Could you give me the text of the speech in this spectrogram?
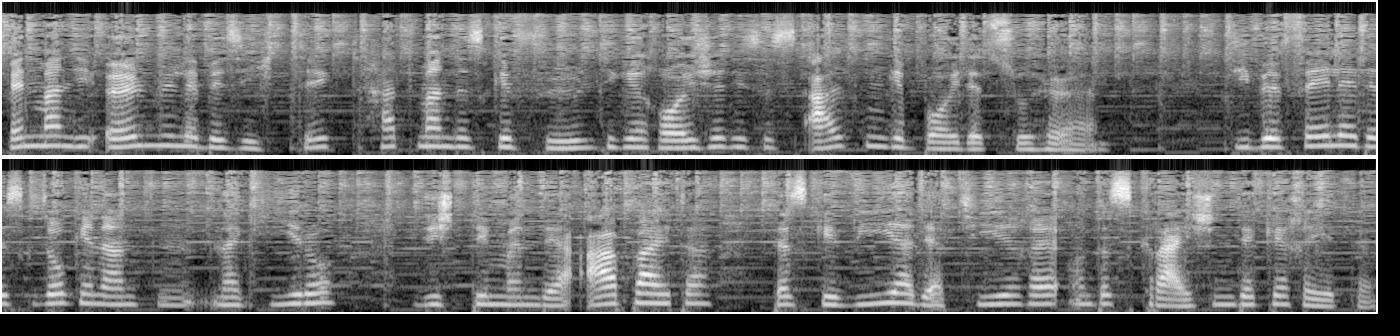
Wenn man die Ölmühle besichtigt, hat man das Gefühl, die Geräusche dieses alten Gebäudes zu hören. Die Befehle des sogenannten Nagiro die Stimmen der Arbeiter, das Gewieher der Tiere und das Kreischen der Geräte.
